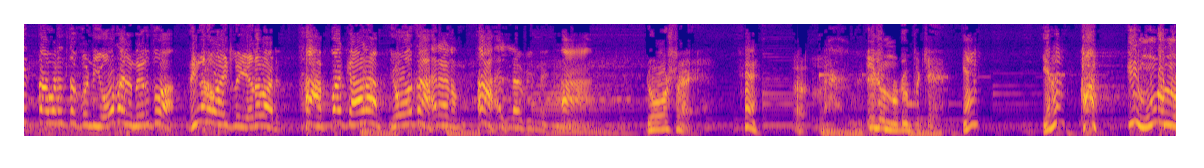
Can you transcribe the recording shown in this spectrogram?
ഇത്തവണത്തെ കൊണ്ട് യോധ നിർത്തുക നിങ്ങളുമായിട്ടുള്ള ഇടപാട്. അപ്പൊ കാണാം. യോധ ആരാണം അല്ല പിന്നെ. ദോഷ ഇതൊന്നുടുപ്പിച്ചേ ഈ മുണ്ടൊന്ന്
